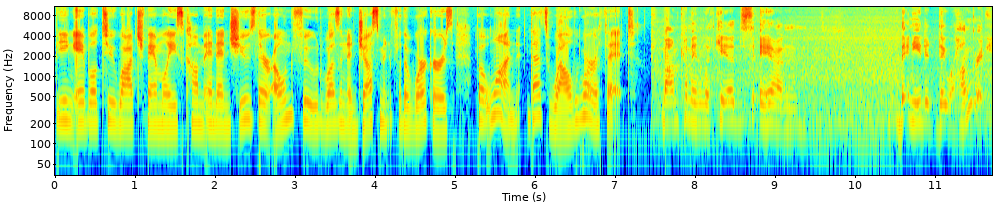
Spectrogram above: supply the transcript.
Being able to watch families come in and choose their own food was an adjustment for the workers, but one that's well worth it. Mom come in with kids and they needed they were hungry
